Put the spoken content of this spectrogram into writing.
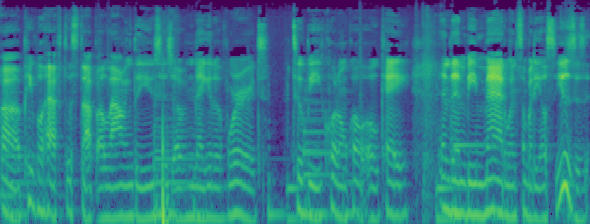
uh, people have to stop allowing the usage of negative words to be quote unquote okay and then be mad when somebody else uses it.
